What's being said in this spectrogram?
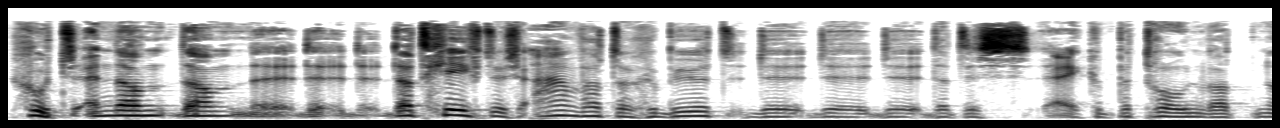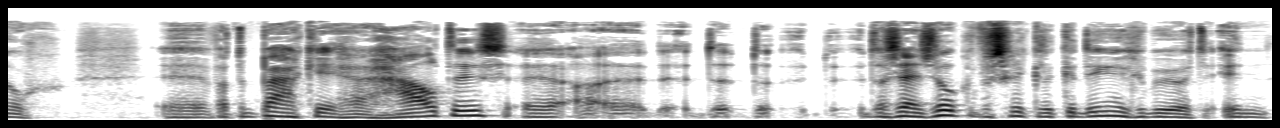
goed, en dan, dan eh, de, de- dat geeft dus aan wat er gebeurt. De, de, de, dat is eigenlijk een patroon wat nog. wat een paar keer herhaald is. Er zijn zulke verschrikkelijke dingen gebeurd in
